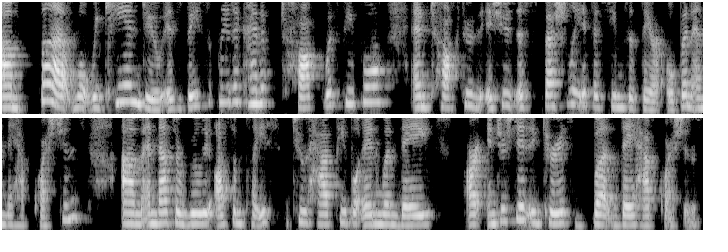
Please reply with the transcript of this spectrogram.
Um, but what we can do is basically to kind of talk with people and talk through the issues, especially if it seems that they are open and they have questions. Um, and that's a really awesome place to have people in when they are interested and curious, but they have questions.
